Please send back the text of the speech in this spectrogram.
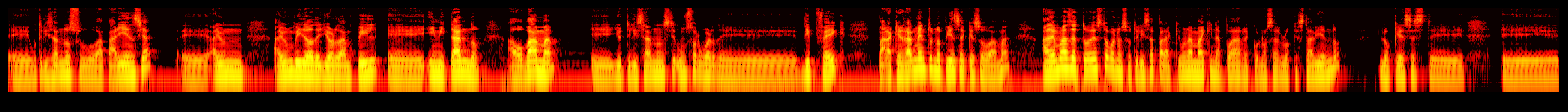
eh, utilizando su apariencia. Eh, hay, un, hay un video de Jordan Peele eh, imitando a Obama y utilizando un, un software de deepfake para que realmente uno piense que es Obama. Además de todo esto, bueno, se utiliza para que una máquina pueda reconocer lo que está viendo lo que es este eh,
